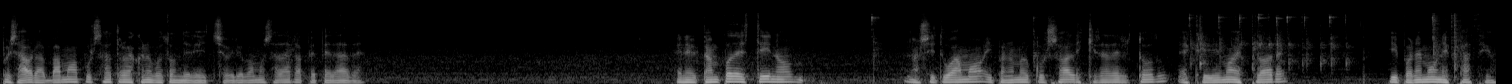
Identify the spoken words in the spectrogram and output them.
pues ahora vamos a pulsar otra vez con el botón derecho y le vamos a dar a ppdata. En el campo destino nos situamos y ponemos el cursor a la izquierda del todo, escribimos Explorer y ponemos un espacio.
